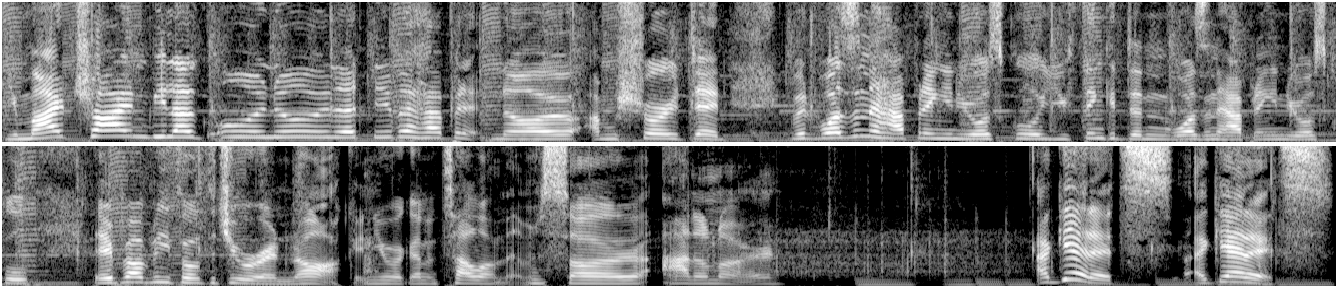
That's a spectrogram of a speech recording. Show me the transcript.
You might try and be like, oh no, that never happened. No, I'm sure it did. If it wasn't happening in your school, you think it didn't, wasn't happening in your school, they probably thought that you were a knock and you were going to tell on them. So I don't know. I get it. I get it.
